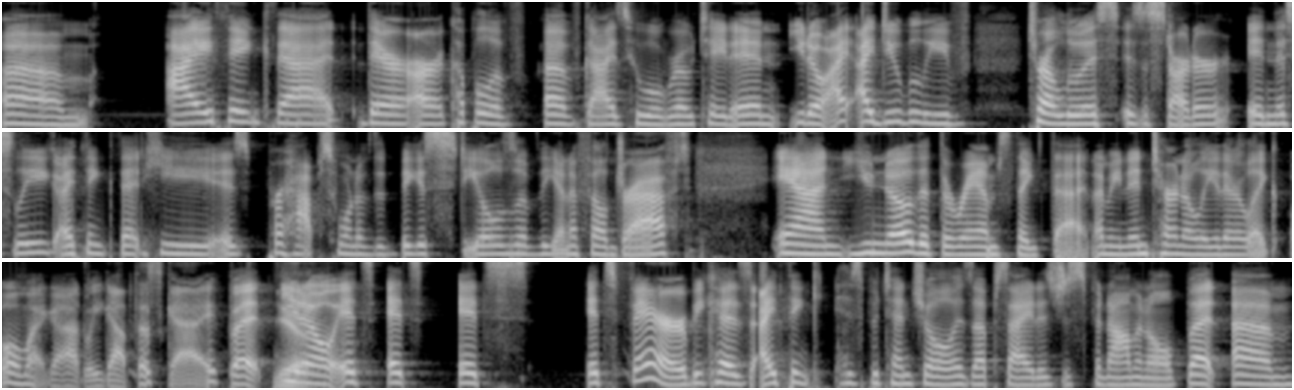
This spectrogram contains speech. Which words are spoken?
um, I think that there are a couple of, of guys who will rotate in. You know, I, I do believe Terrell Lewis is a starter in this league. I think that he is perhaps one of the biggest steals of the NFL draft. And you know that the Rams think that. I mean, internally they're like, "Oh my god, we got this guy." But, yeah. you know, it's it's it's it's fair because I think his potential, his upside is just phenomenal. But um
